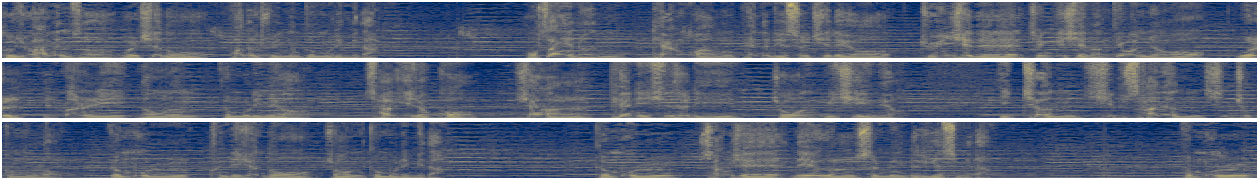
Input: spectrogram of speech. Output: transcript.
거주하면서 월세도 받을 수 있는 건물입니다. 옥상에는 태양광 패널이 설치되어 주인 세대 전기세는 기본료 월 1만원이 나오는 건물이며 살기 좋고 생활 편의 시설이 좋은 위치이며 2014년 신축 건물로 건물 컨디션도 좋은 건물입니다. 건물 상세 내역을 설명드리겠습니다. 건물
